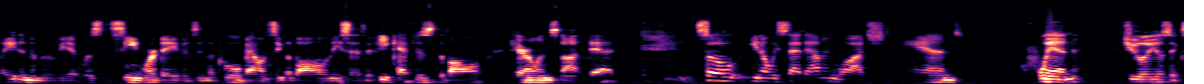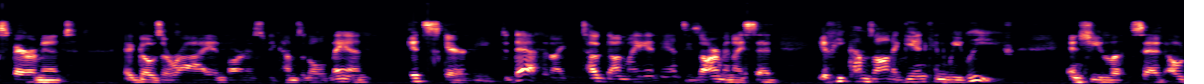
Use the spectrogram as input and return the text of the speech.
late in the movie. It was the scene where David's in the pool bouncing the ball, and he says, if he catches the ball, Carolyn's not dead. So, you know, we sat down and watched, and when Julia's experiment it goes awry and Barnes becomes an old man, it scared me to death. And I tugged on my Aunt Nancy's arm and I said, if he comes on again, can we leave? And she said, "Oh,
